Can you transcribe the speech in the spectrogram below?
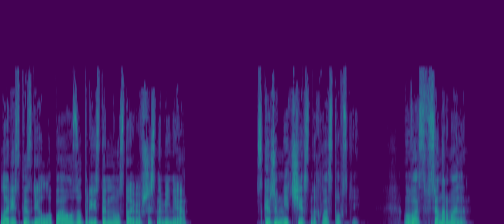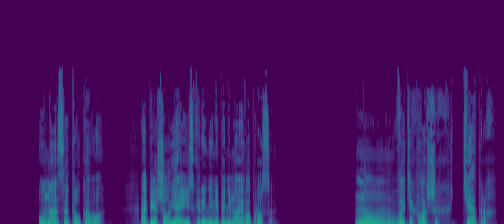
Лариска сделала паузу, пристально уставившись на меня. «Скажи мне честно, Хвостовский, у вас все нормально?» «У нас это у кого?» Опешил я, искренне не понимая вопроса. «Ну, в этих ваших театрах».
